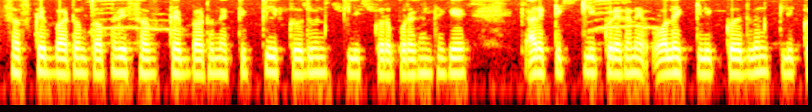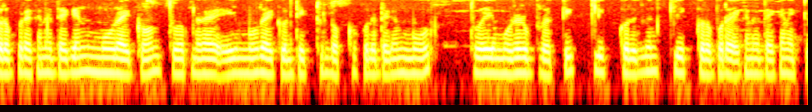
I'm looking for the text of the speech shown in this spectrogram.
সাবস্ক্রাইব বাটন তো আপনার এই সাবস্ক্রাইব বাটনে একটি ক্লিক করে দেবেন। ক্লিক করার পর এখান থেকে আরেকটি ক্লিক করে এখানে অলে ক্লিক করে দেবেন। ক্লিক করার পর এখানে দেখেন মোর আইকন তো আপনারা এই মোর আইকনটি একটু লক্ষ্য করে দেখেন মোর তো এই মোড়ের উপর একটি ক্লিক করে দেবেন। ক্লিক করার পরে এখানে দেখেন একটি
